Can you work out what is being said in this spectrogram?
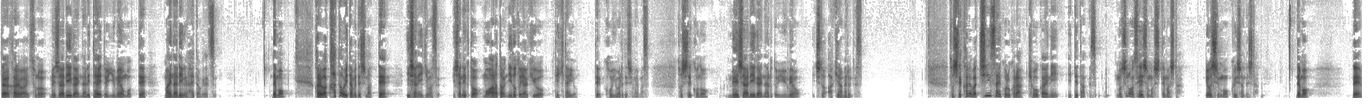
だから彼はそのメジャーリーガーになりたいという夢を持ってマイナーリーグに入ったわけです。でも彼は肩を痛めてしまって医者に行きます。医者に行くともうあなたは二度と野球をできないよってこう言われてしまいます。そしてこのメジャーリーガーになるという夢を一度諦めるんです。そして彼は小さい頃から教会に行ってたんです。もちろん聖書も知ってました。両親もクリスチャンでした。でもね、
